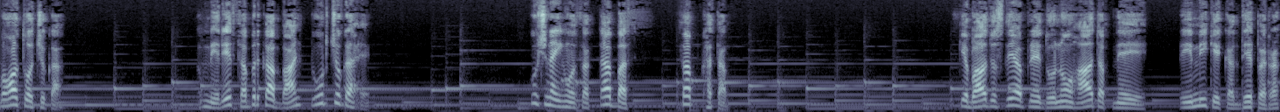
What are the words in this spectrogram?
बहुत हो चुका। मेरे सब्र का बाँध टूट चुका है। कुछ नहीं हो सकता, बस सब खत्म। के बाद उसने अपने दोनों हाथ अपने प्रेमी के कंधे पर रख,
